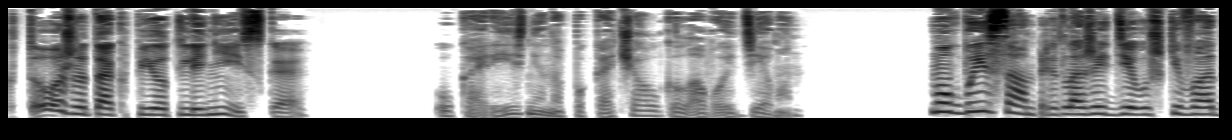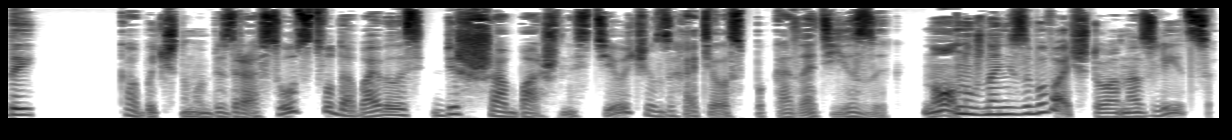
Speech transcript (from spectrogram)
«Кто же так пьет линейское?» Укоризненно покачал головой демон. «Мог бы и сам предложить девушке воды», к обычному безрассудству добавилась бесшабашность, и очень захотелось показать язык. Но нужно не забывать, что она злится.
